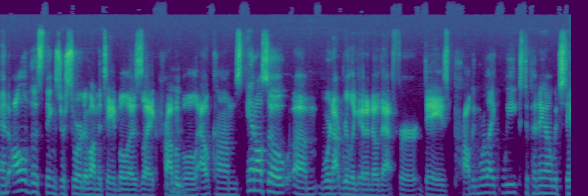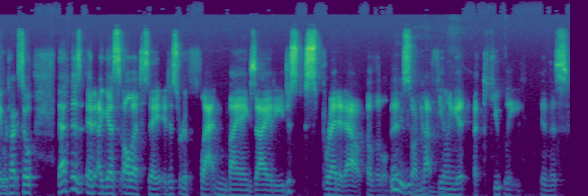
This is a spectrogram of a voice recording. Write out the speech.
and all of those things are sort of on the table as like probable outcomes. And also, um, we're not really going to know that for days, probably more like weeks, depending on which state we're talking. So that is, and I guess all that to say, it has sort of flattened my anxiety, just spread it out a little bit, Mhm. so I'm not feeling it acutely in this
